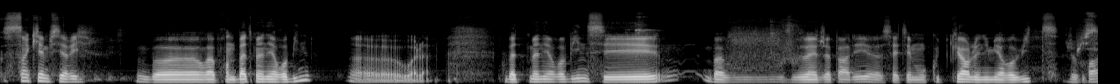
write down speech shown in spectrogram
Cinquième série. Bah, on va prendre Batman et Robin. Euh, voilà. Batman et Robin, c'est. Bah, vous- je vous en ai déjà parlé, euh, ça a été mon coup de cœur, le numéro 8, je Puis crois.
